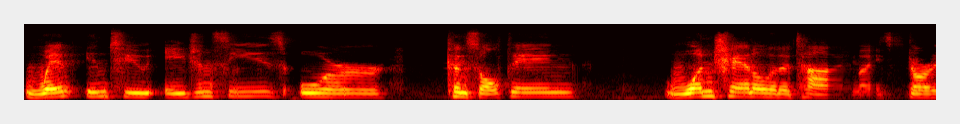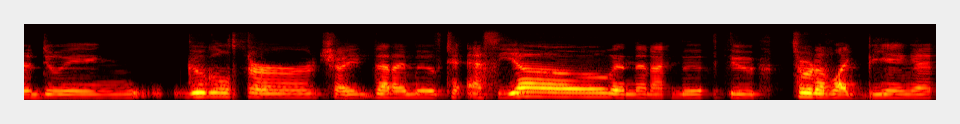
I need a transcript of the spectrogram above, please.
went into agencies or consulting one channel at a time. I started doing Google search. I then I moved to SEO, and then I moved to sort of like being a like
